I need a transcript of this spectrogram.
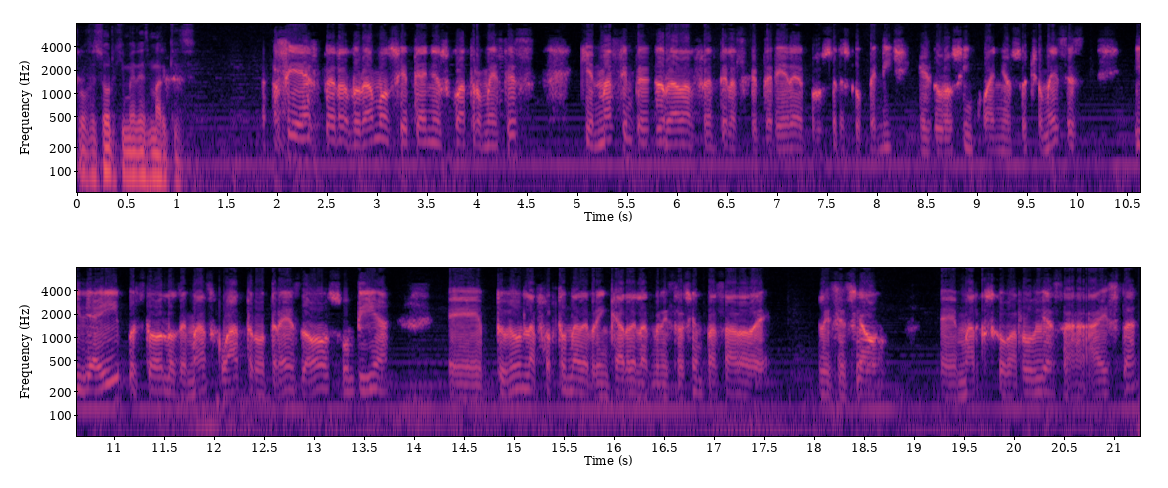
profesor Jiménez Márquez. Así es, pero duramos siete años, cuatro meses. Quien más tiempo ha durado al frente de la Secretaría era el profesor Escopenichi, que duró cinco años, ocho meses. Y de ahí, pues todos los demás, cuatro, tres, dos, un día. Eh, tuvimos la fortuna de brincar de la administración pasada de licenciado eh, Marcos Covarrubias a, esta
